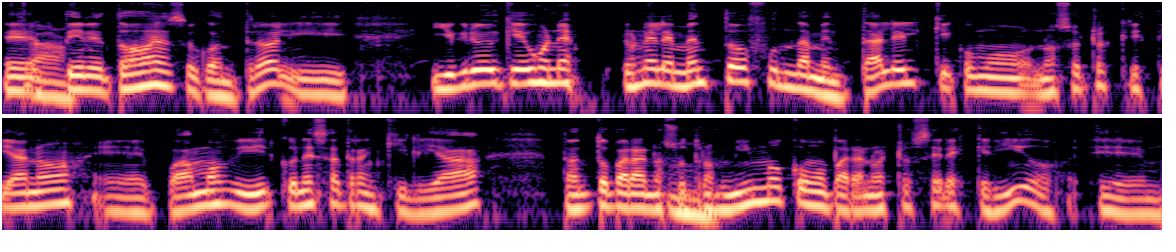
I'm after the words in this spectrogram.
Tiene todo en su control y, yo creo que es un, un, elemento fundamental el que como nosotros cristianos eh, podamos vivir con esa tranquilidad, tanto para nosotros mm. mismos como para nuestros seres queridos. Eh,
